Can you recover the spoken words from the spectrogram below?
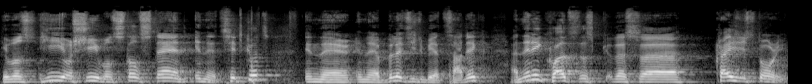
he, was, he or she will still stand in their tzidkut, in their, in their ability to be a tzaddik. And then he quotes this, this uh, crazy story.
